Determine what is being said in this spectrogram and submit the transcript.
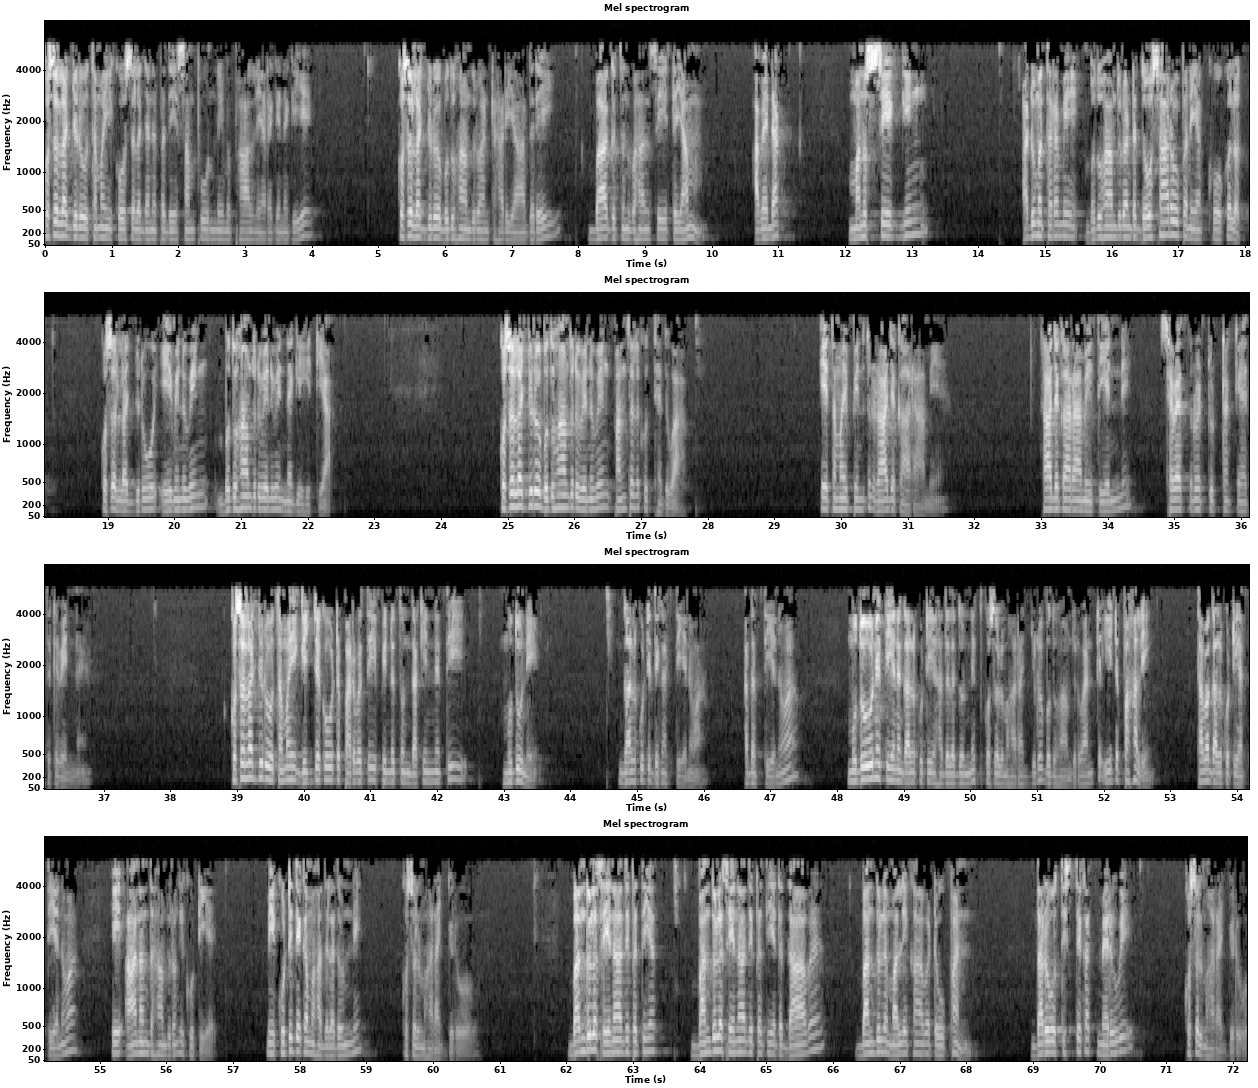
කොසල් රජුරුව තමයි කෝසල ජනපදයේ සම්පූර්ණයෙන්ම පාලනය අරගෙන ගියේ. කොසල් රජුරුව බුදුහාමුදුරුවන්ට හරි ආදරෙයි. භාගතුන් වහන්සේට යම් අවඩක් මිනිස්සෙක්ගෙන් අඩුම තරමේ බුදුහාමුදුරන්ට දෝෂාරෝපණයක් හෝ කළොත් කොසල් රජුරෝ ඒ වෙනුවෙන් බුදුහාමුදුරු වෙනුවෙන් නැගී හිටියා. කොසල් රජුරෝ බුදුහාමුදුරු වෙනුවෙන් පන්සලකුත් හැදුවා. ඒ තමයි පින්තුන රාජකාරාමය. රාජකාරාමේ තියෙන්නේ සවැත් නුවර ටුට්ටක් ඈතට වෙන්න. කොසල් රජුරෝ තමයි ගිජ්ජකෝට පර්වතයේ පින්නතුන් දකින්න නැති මුදුනේ ගල් කුටි දෙකක් තියෙනවා. අදක් තියෙනවා මුදුනේ තියෙන ගල් කුටිය හදලා දුන්නෙත් කොසල් මහරජුරු බුදුහාමුදුරුවන්ට ඊට පහලින් තව ගල් කුටියක් තියෙනවා ඒ ආනන්ද හාමුදුරන්ගේ කුටිය. මේ කුටි දෙකම හදලා දුන්නේ කොසල් මහරජුරු. බන්දුල සේනාධිපතියත් බන්දුල සේනාධිපතියට දාව බන්දුල මල්ලිකාවට උපන් දරුවෝ 32ක් මැරුවේ කොසල් මහරජුරුව.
